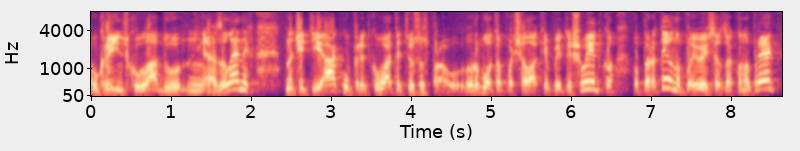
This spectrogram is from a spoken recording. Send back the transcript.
українську владу зелених, значить, як упорядкувати цю справу. Робота почала кипити швидко, оперативно, появився законопроект.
